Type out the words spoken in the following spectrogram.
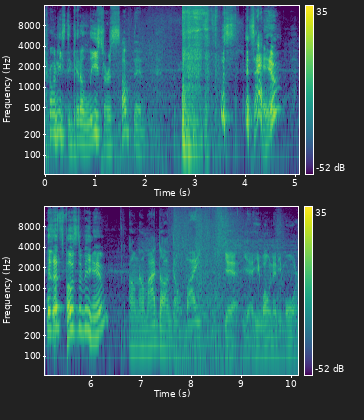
Bro needs to get a leash or something. is that him? Is that supposed to be him? Oh no, my dog don't bite. Yeah, yeah, he won't anymore.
